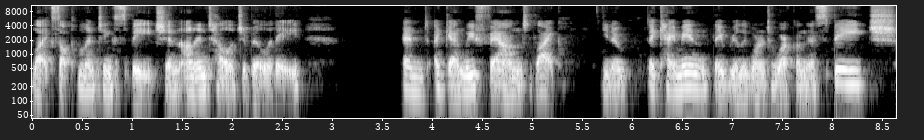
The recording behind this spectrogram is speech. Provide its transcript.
like supplementing speech and unintelligibility. And again, we found like, you know, they came in, they really wanted to work on their speech.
